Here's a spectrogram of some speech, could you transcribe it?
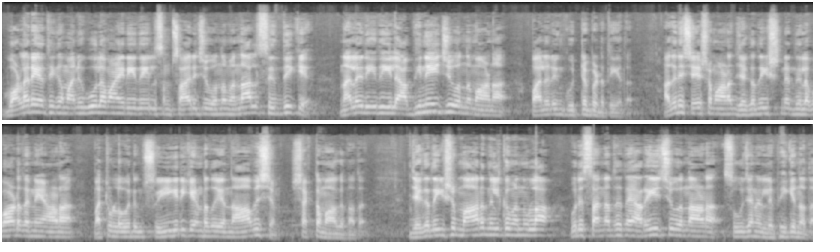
വളരെയധികം അനുകൂലമായ രീതിയിൽ സംസാരിച്ചുവെന്നും എന്നാൽ സിദ്ദിഖ് നല്ല രീതിയിൽ അഭിനയിച്ചുവെന്നുമാണ് പലരും കുറ്റപ്പെടുത്തിയത്. അതിനുശേഷമാണ് ജഗദീഷിന്റെ നിലപാട് തന്നെയാണ് മറ്റുള്ളവരും സ്വീകരിക്കേണ്ടത് എന്ന ആവശ്യം ശക്തമാകുന്നത്. ജഗദീഷ് മാറി നിൽക്കുമെന്നുള്ള ഒരു സന്നദ്ധത അറിയിച്ചു എന്നാണ് സൂചന ലഭിക്കുന്നത്.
